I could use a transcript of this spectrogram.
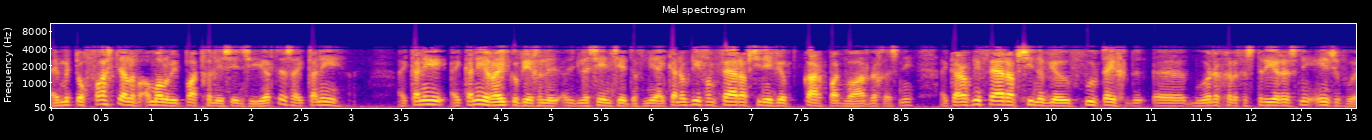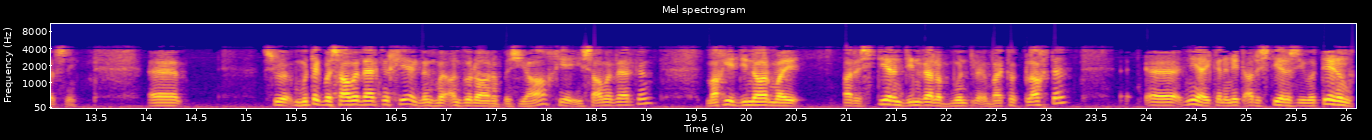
Hy moet tog vasstel of almal op die pad gelisensieerd is. Hy kan nie hy kan nie hy kan nie ryk of jy lisensie het of nie. Hy kan ook nie van ver af sien of jou kar padwaardig is nie. Hy kan ook nie ver af sien of jou voertuig uh behoorlik geregistreer is nie ensovoorts nie. Uh so moet ek my samewerking gee? Ek dink my antwoord daarop is ja, gee u samewerking. Mag jy dienaar my arresteer indien wel op moontlike klagte? Uh nee, hy kan net arresteer as hy oortreding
